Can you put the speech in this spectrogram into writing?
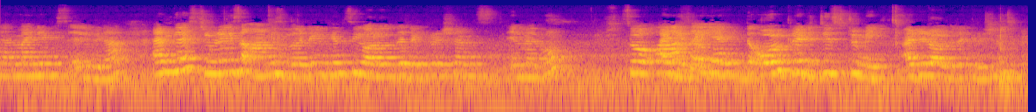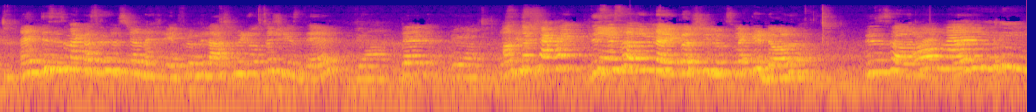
channel. My name is Elvina. And guys, today is Ami's birthday. You can see all of the decorations in my room. So I did okay. The all credit is to me. I did all the decorations. And this is my cousin sister Mehri. From the last video also she is there. Yeah. Then uh, Uncle this, is, Shahid. this is our neighbor. She looks like a doll. This is our Oh neighbor. man.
